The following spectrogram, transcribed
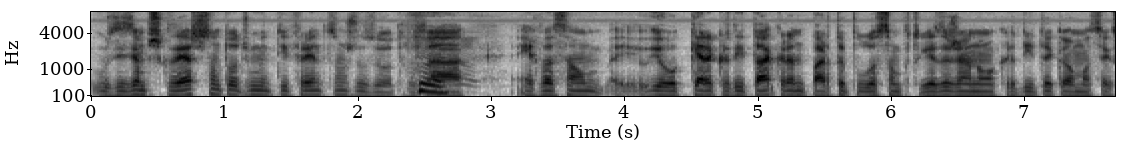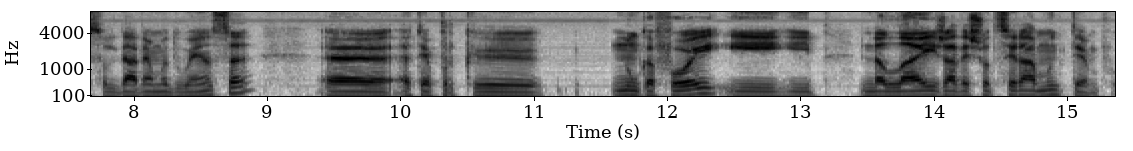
os exemplos que deste são todos muito diferentes uns dos outros. Hum. Há, em relação, eu quero acreditar que grande parte da população portuguesa já não acredita que a homossexualidade é uma doença, uh, até porque nunca foi e, e, na lei já deixou de ser há muito tempo,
